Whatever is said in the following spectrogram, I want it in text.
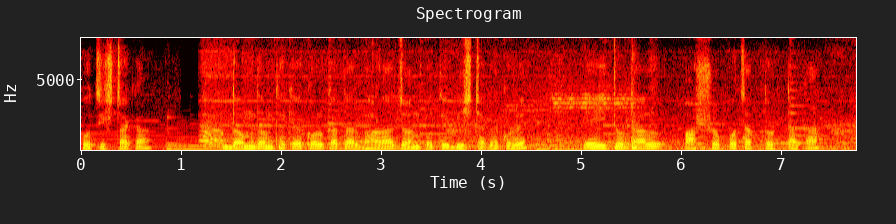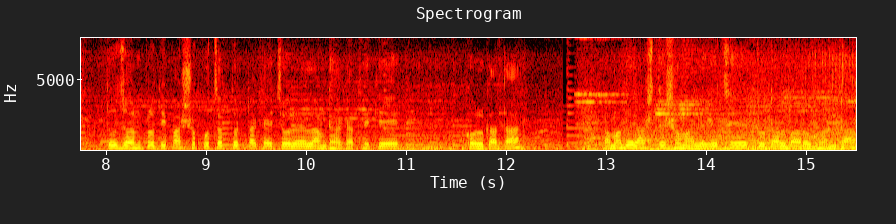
পঁচিশ টাকা, দমদম থেকে কলকাতার ভাড়া জনপ্রতি বিশ টাকা করে। এই টোটাল পাঁচশো পঁচাত্তর টাকা। তো জনপ্রতি পাঁচশো পঁচাত্তর টাকায় চলে এলাম ঢাকা থেকে কলকাতা। আমাদের আসতে সময় লেগেছে টোটাল বারো ঘণ্টা।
